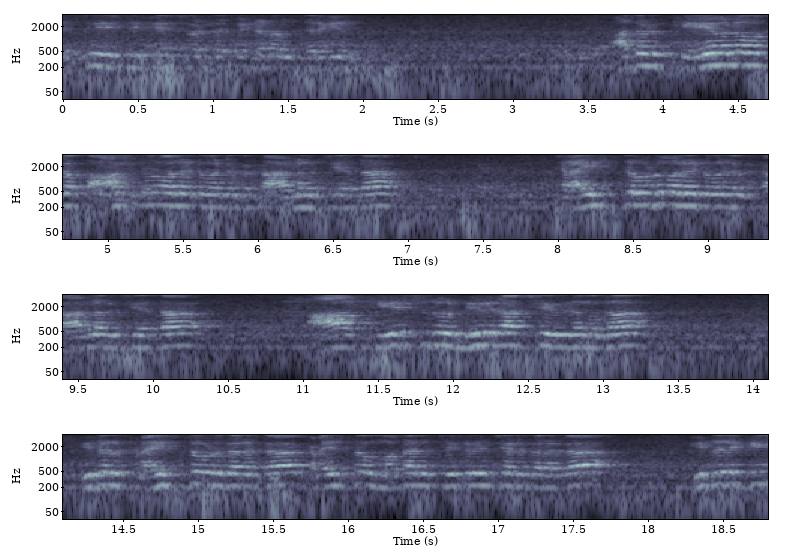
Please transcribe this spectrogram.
SC ST case పెట్ట- పెట్టడం జరిగింది. అతడు కేవలం ఒక పాస్టర్ అనేటువంటి ఒక కారణం చేత క్రైస్తవుడు అనేటువంటి ఒక కారణం చేత ఆ కేసులో నీరుగార్చే విధముగా ఇతడు క్రైస్తవుడు కనుక క్రైస్తవ మతాన్ని స్వీకరించాడు కనుక ఇతనికి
